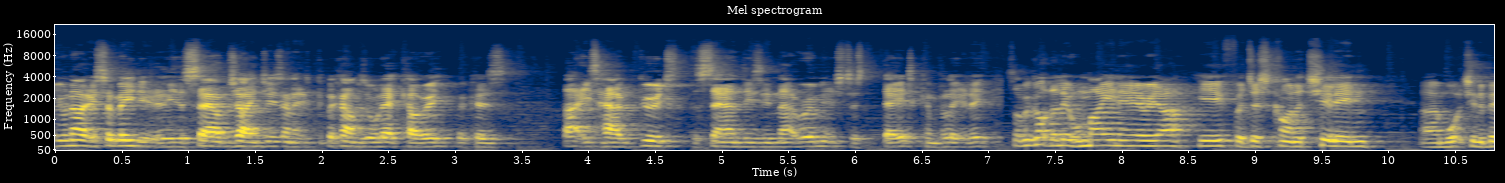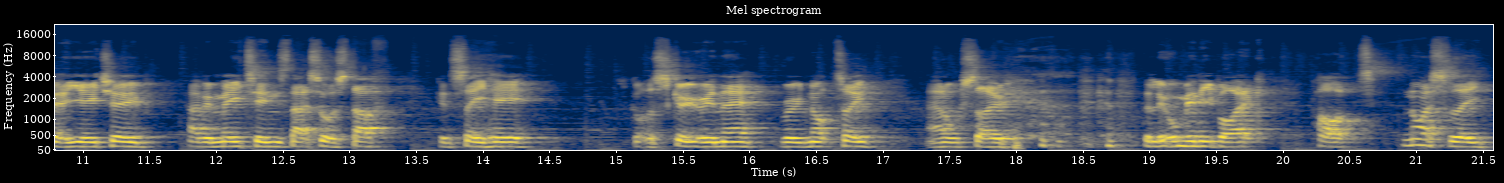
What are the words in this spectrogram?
you'll notice immediately the sound changes and it becomes all echoey because that is how good the sound is in that room. It's just dead completely. So we've got the little main area here for just kind of chilling, um, watching a bit of YouTube, having meetings, that sort of stuff. You can see here, it's got the scooter in there, rude not to, and also the little mini bike parked nicely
